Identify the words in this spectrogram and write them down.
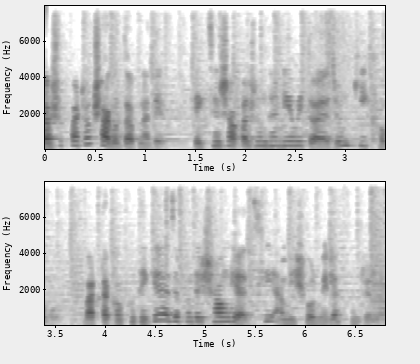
দর্শক পাঠক, স্বাগত আপনাদের। দেখছেন সকাল সন্ধ্যার নিয়মিত আয়োজন কি খবর? বার্তা কক্ষ থেকে আজ আপনাদের সঙ্গে আছি আমি শর্মিলা সিন্ড্রেলা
